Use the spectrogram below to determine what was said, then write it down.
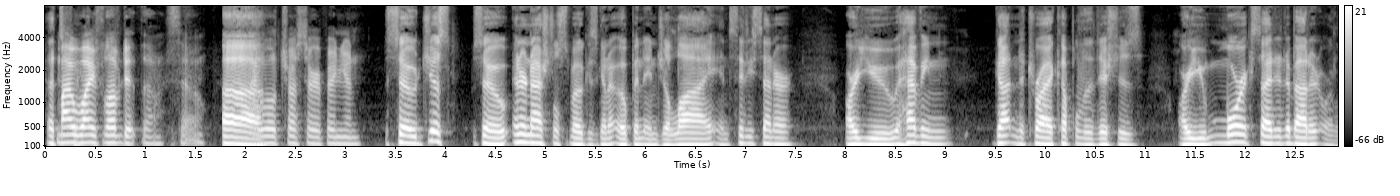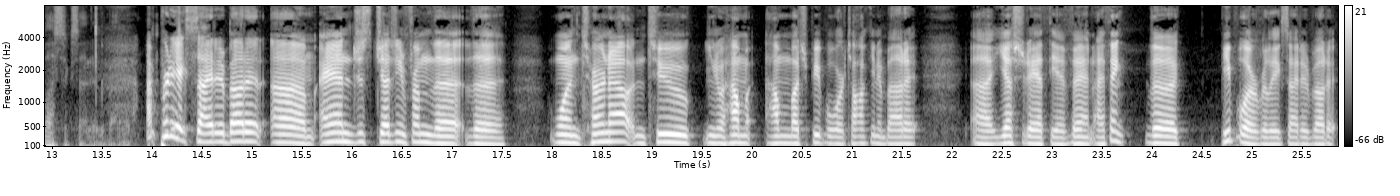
That's my fair. wife loved it though. So I Uh, will trust her opinion. so just so international smoke is going to open in July in City Center. Are you having gotten to try a couple of the dishes? Are you more excited about it or less excited about it? I'm pretty excited about it. Um, and just judging from the the one turnout and two, you know how how much people were talking about it uh, yesterday at the event. I think the people are really excited about it.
